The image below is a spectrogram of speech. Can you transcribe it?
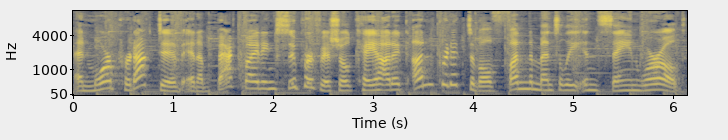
and more productive in a backbiting, superficial, chaotic, unpredictable, fundamentally insane world.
